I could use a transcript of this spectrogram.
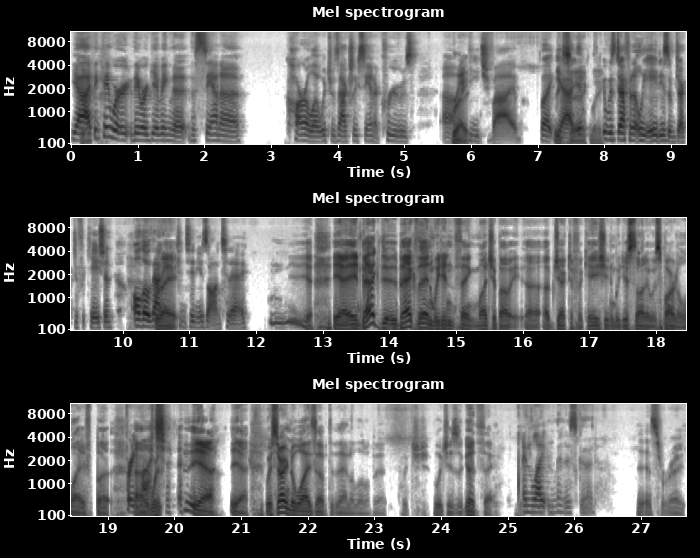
yeah. I think they were they were giving the the Santa Carla, which was actually Santa Cruz, um, right. beach vibe. But yeah, exactly. it, it, was definitely 80s objectification, although that right. continues on today. Yeah, yeah, and back back then we didn't think much about uh, objectification. We just thought it was part of life. But pretty uh, much, yeah, yeah, we're starting to wise up to that a little bit, which which is a good thing. Enlightenment is good. That's right.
